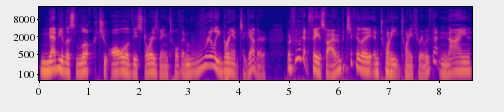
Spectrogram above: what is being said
nebulous look to all of these stories being told and really bring it together. But if we look at phase five, and particularly in 2023, we've got nine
